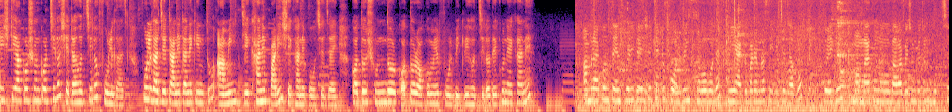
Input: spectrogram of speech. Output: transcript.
দৃষ্টি আকর্ষণ করছিল সেটা হচ্ছিল ফুল গাছ। ফুল গাছে টানে টানে কিন্তু আমি যেখানে পারি সেখানে পৌঁছে যাই। কত সুন্দর কত রকমের ফুল বিক্রি হচ্ছিল। দেখুন এখানে। আমরা এখন সেন্সবেরিতে এসেছি একটু কোল্ড ড্রিঙ্কস নেব বলে। নিয়ে একেবারে আমরা সি বিচে যাব। তো এই যে মাম্মা এখন ও বাবার পেছন পেছন ঘুরছে।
